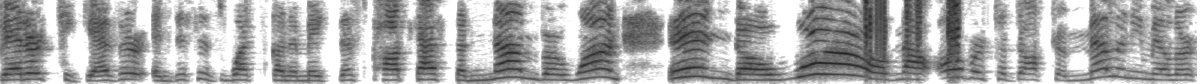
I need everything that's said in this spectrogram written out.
better together. And this is what's going to make this podcast the number one in the world. Now over to Dr. Melanie Miller.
